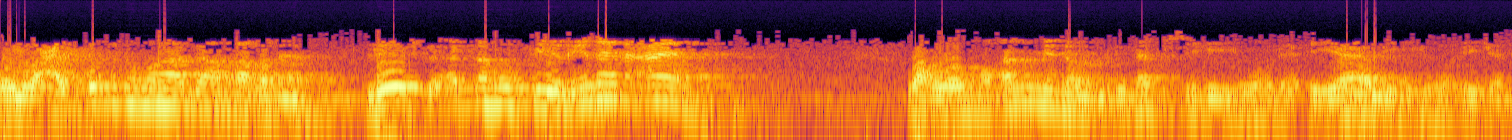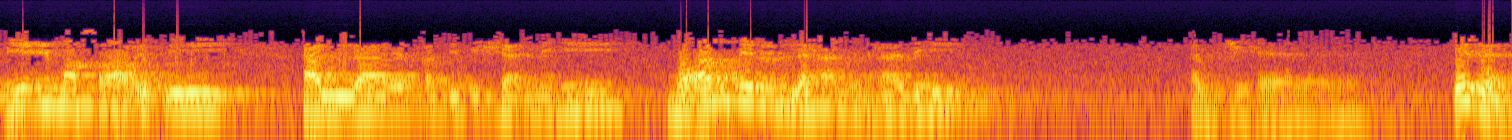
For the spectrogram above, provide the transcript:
ويعد منه هذا مغنى. ليش؟ لأنه في غنى عنه وهو مؤمن لنفسه ولعياله ولجميع مصارفه اللائقة بشأنه مؤمن لها من هذه الجهات. إذا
